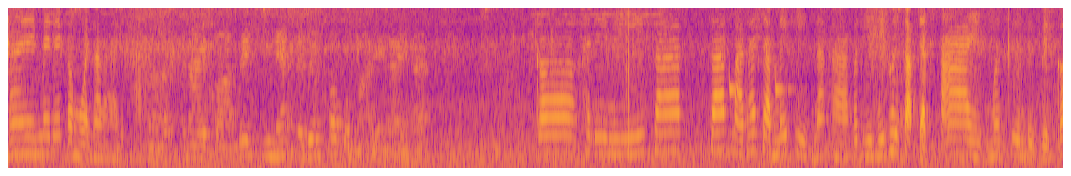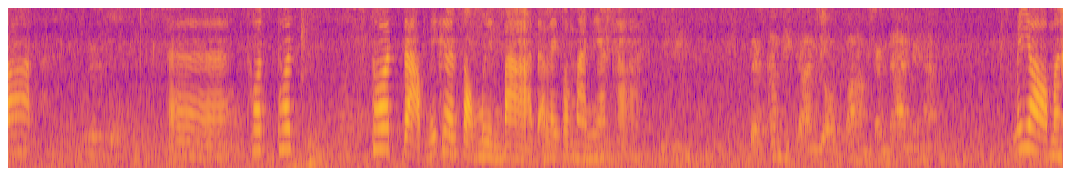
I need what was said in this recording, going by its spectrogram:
ไม่ไม่ได้กังวลอะไรค่ะนะฮะทนายความได้ชี้แนะในเรื่องข้อกฎหมายยังไงฮะ ก็คดีนี้ทราบทราบมาถ้าจำไม่ผิดนะคะพอดีนี้เพิ่งกลับจากใต้เมื่อคืนดึกๆก็เอ่อโทษโทษโทษปรับไม่เกิน20,000บาทอะไรประมาณเนี้ยค่ะอืมแต่ถ้ามีการยอมความกันได้ไหมฮะ ไม่ยอมอะ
